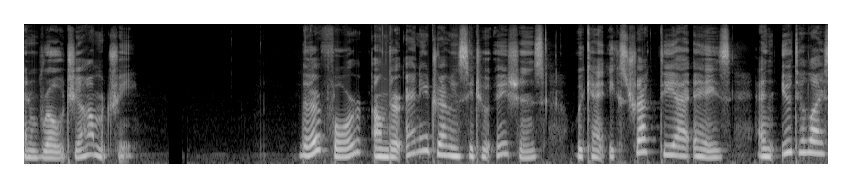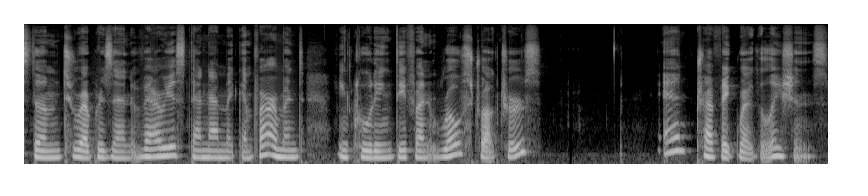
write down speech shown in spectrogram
and road geometry. Therefore, under any driving situations, we can extract DIAs and utilize them to represent various dynamic environment, including different road structures and traffic regulations.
